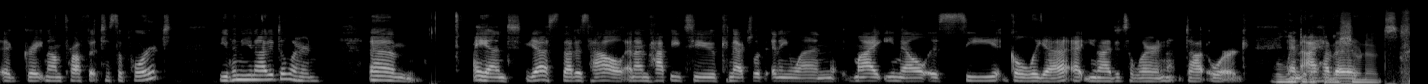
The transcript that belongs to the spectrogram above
a great nonprofit to support, even United to Learn. Um, and yes, that is how. And I'm happy to connect with anyone. My email is cgolia at unitedtolearn.org. We'll and I have a show notes.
